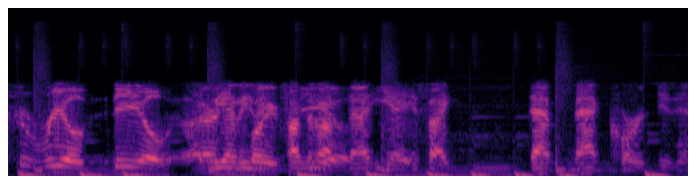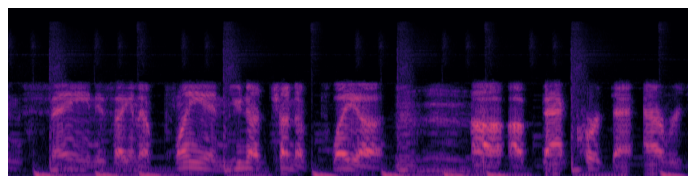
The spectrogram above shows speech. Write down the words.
real deal. Uh, we haven't even talked about that yet. It's like that backcourt is insane. It's like in a play-in, you're not trying to play a mm-hmm. uh, a backcourt that averaged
